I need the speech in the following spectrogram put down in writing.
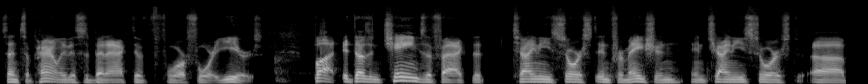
since apparently this has been active for four years, but it doesn't change the fact that Chinese sourced information and Chinese sourced uh,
